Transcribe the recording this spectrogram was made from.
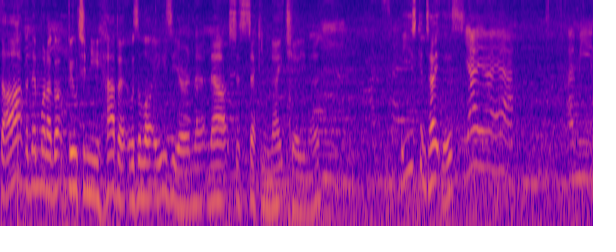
start, but then when I got built a new habit, it was a lot easier, and then now it's just second nature, you know. Mm. But you can take this. Yeah, yeah, yeah. I mean,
